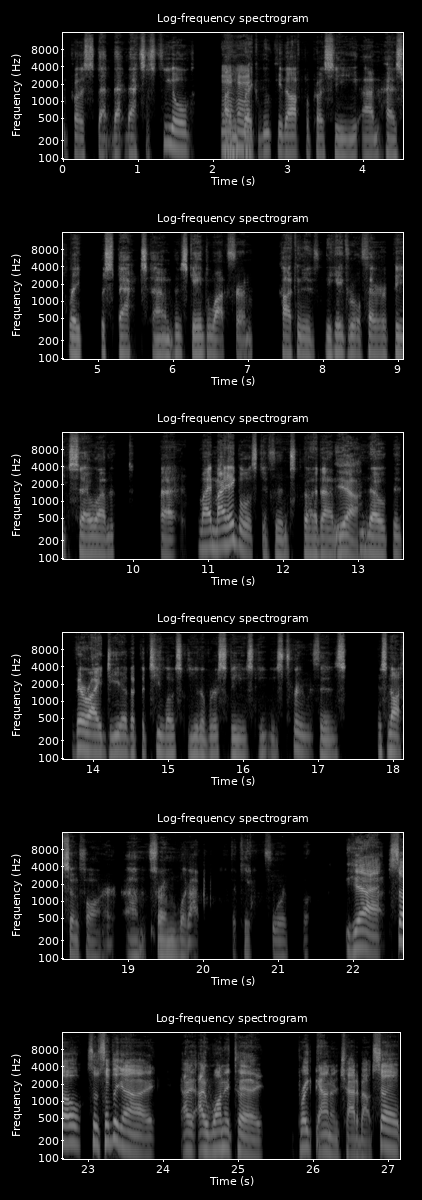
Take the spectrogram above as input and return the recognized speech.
because that, that, that's his field. Um, mm-hmm. Greg Lukianoff because he um, has great respect, um, has gained a lot from cognitive behavioral therapy. So, um, uh, my my angle is different, but um, yeah, you know, the, their idea that the telos University is, is truth is is not so far um, from what I'm advocating for. Yeah. So so something I, I I wanted to break down and chat about. So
